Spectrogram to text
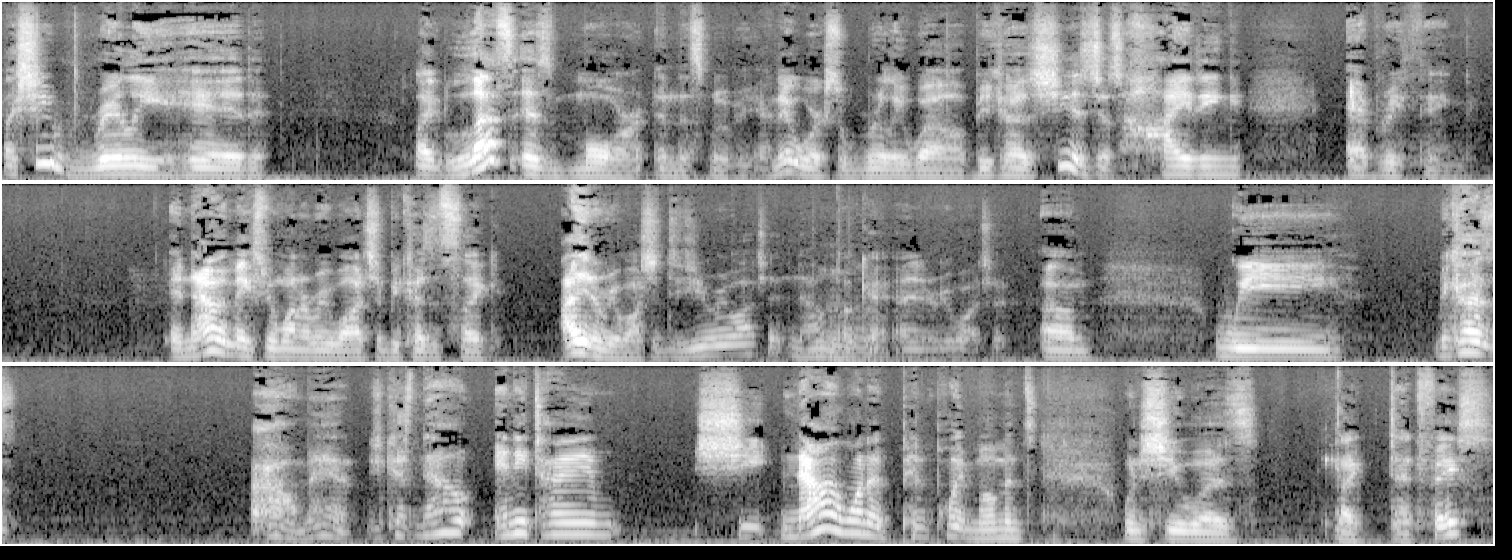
Like she really hid. Like less is more in this movie, and it works really well because she is just hiding everything. And now it makes me want to rewatch it because it's like I didn't rewatch it. Did you rewatch it? No. No. Okay, I didn't rewatch it. Um, we because oh man, because now anytime she now I want to pinpoint moments when she was like dead face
